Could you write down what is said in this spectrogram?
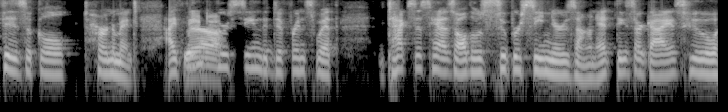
physical tournament. I think yeah. you're seeing the difference with Texas has all those super seniors on it. These are guys who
